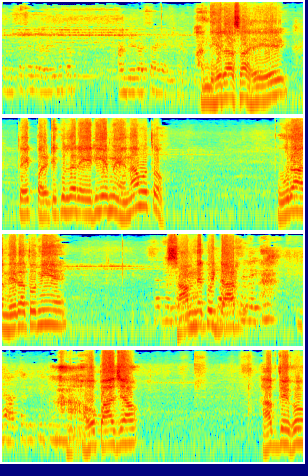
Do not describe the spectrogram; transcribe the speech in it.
थोड़ा सा ऐसा लग रहा है कि मतलब अंधेरा सा है अंधेरा सा है तो एक पर्टिकुलर एरिया में है ना वो तो? पूरा अंधेरा तो नहीं है। सामने कोई डार्क- हाँ आओ पास जाओ। आप देखो।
